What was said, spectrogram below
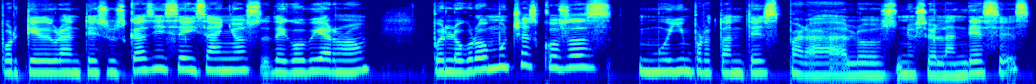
porque durante sus casi seis años de gobierno, pues logró muchas cosas muy importantes para los neozelandeses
